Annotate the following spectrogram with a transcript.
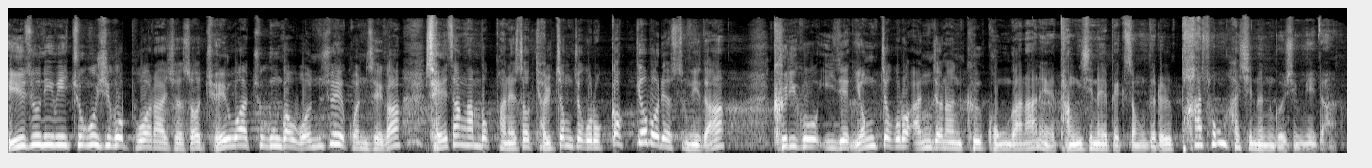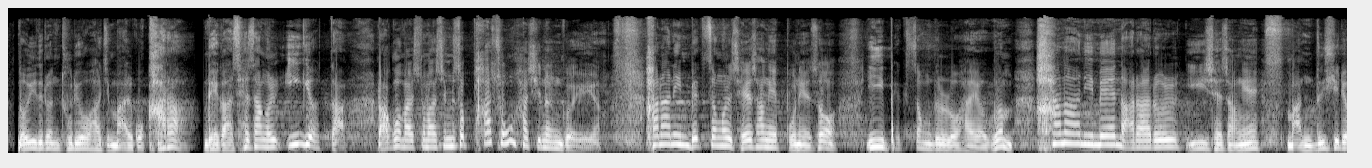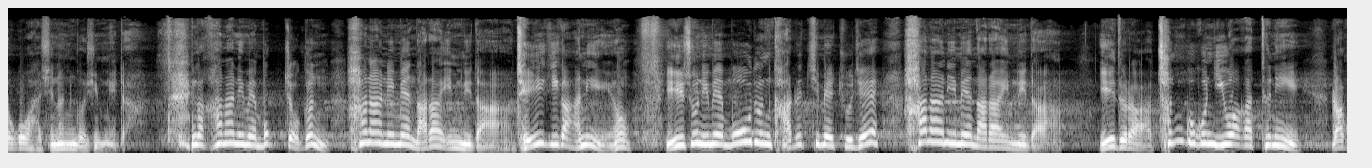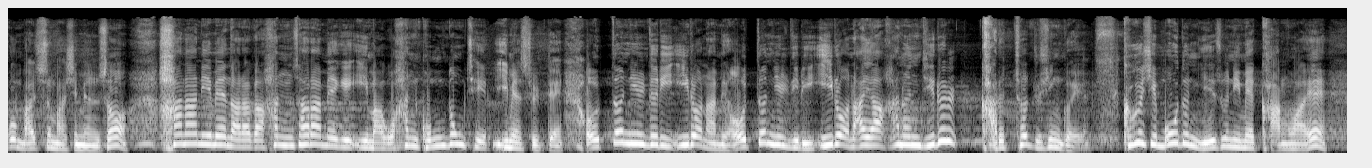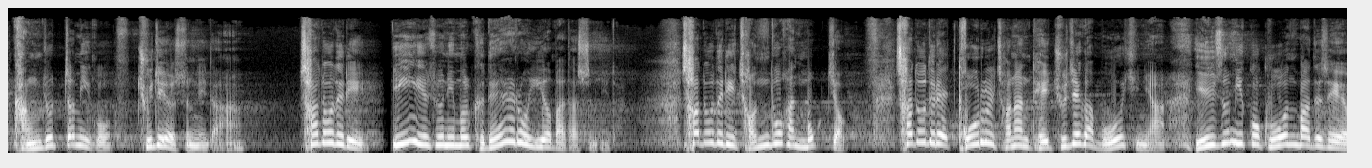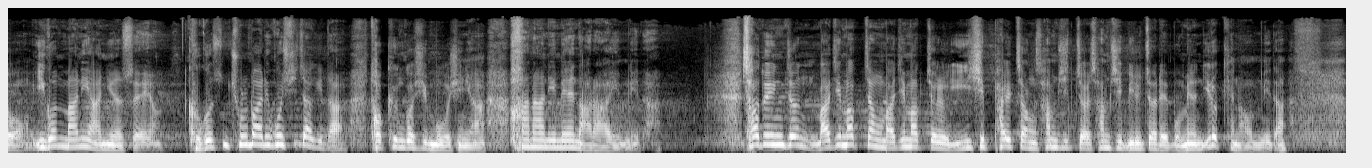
예수님이 죽으시고 부활하셔서 죄와 죽음과 원수의 권세가 세상 한복판에서 결정적으로 꺾여버렸습니다. 그리고 이제 영적으로 안전한 그 공간 안에 당신의 백성들을 파송하시는 것입니다. 너희들은 두려워하지 말고 가라. 내가 세상을 이겼다. 라고 말씀하시면서 파송하시는 거예요. 하나님 백성을 세상에 보내서 이 백성들로 하여금 하나님의 나라를 이 세상에 만드시려고 하시 는 것입니다. 그러니까 하나님의 목적은 하나님의 나라입니다. 제 얘기가 아니에요. 예수님의 모든 가르침의 주제 하나님의 나라입니다. 얘들아, 천국은 이와 같으니 라고 말씀하시면서 하나님의 나라가 한 사람에게 임하고 한 공동체에 임했을 때 어떤 일들이 일어나며 어떤 일들이 일어나야 하는지를 가르쳐 주신 거예요. 그것이 모든 예수님의 강화의 강조점이고 주제였습니다. 사도들이 이 예수님을 그대로 이어받았습니다. 사도들이 전부한 목적, 사도들의 도를 전한 대주제가 무엇이냐? 예수 믿고 구원받으세요. 이것만이 아니었어요. 그것은 출발이고 시작이다. 더 큰 것이 무엇이냐? 하나님의 나라입니다. 사도행전 마지막 장 마지막 절 28장 30절 31절에 보면 이렇게 나옵니다.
